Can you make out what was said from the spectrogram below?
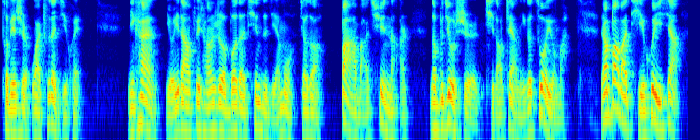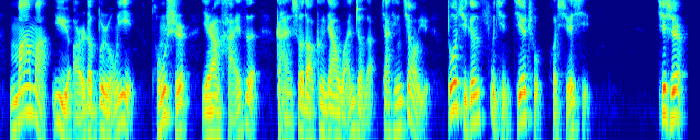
特别是外出的机会。你看，有一档非常热播的亲子节目，叫做《爸爸去哪儿》。那不就是起到这样的一个作用吗？让爸爸体会一下妈妈育儿的不容易，同时也让孩子感受到更加完整的家庭教育，多去跟父亲接触和学习。其实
